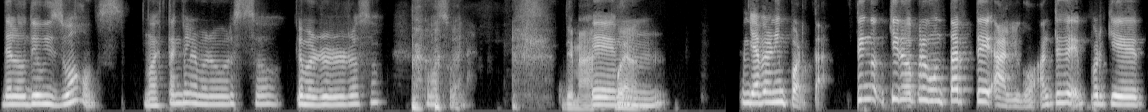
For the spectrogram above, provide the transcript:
del audiovisual. No es tan glamoroso, glamoroso como suena. De más. Em, bueno. Ya, pero no importa. Tengo, quiero preguntarte algo, antes de, porque,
